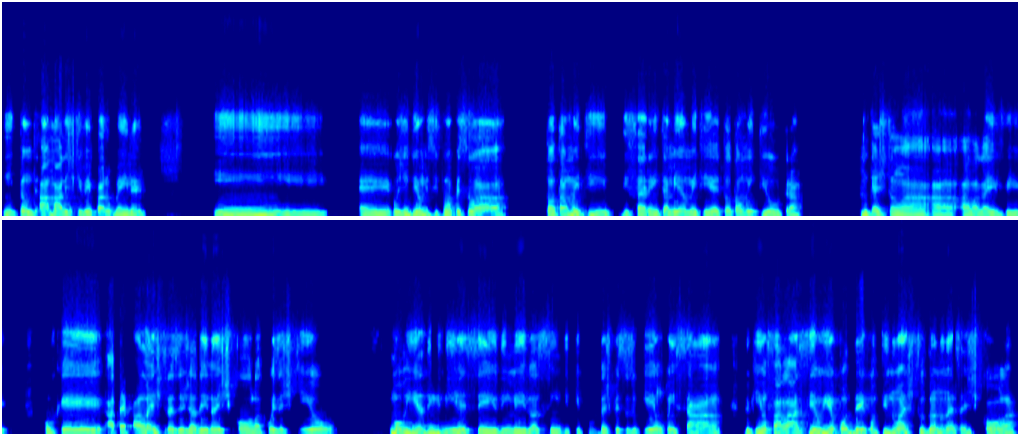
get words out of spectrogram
Então, há males que vêm para o bem, né? E é, hoje em dia eu me sinto uma pessoa totalmente diferente, a minha mente é totalmente outra em questão a, a, ao HIV, porque até palestras eu já dei na escola, coisas que eu morria de, de receio, de medo, assim, de tipo, das pessoas o que iam pensar, do que iam falar, se eu ia poder continuar estudando nessa escola,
